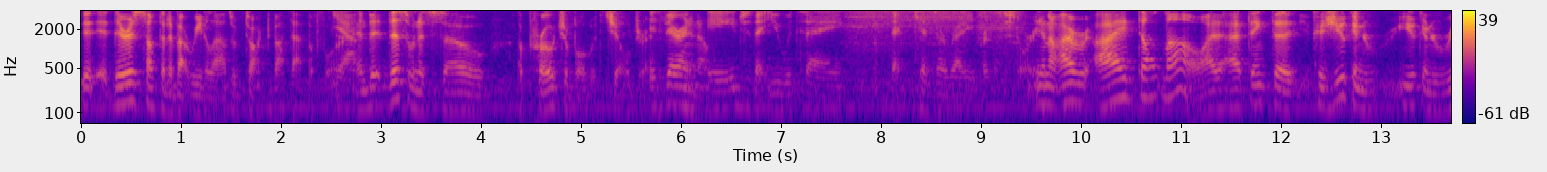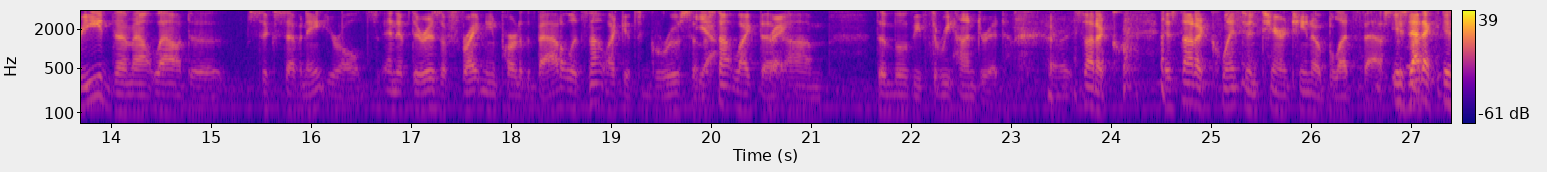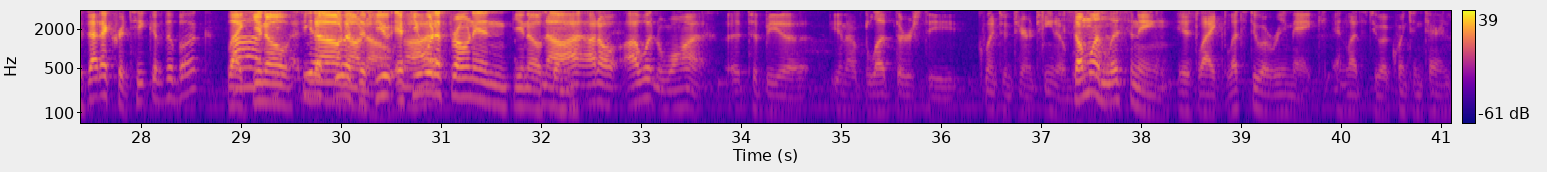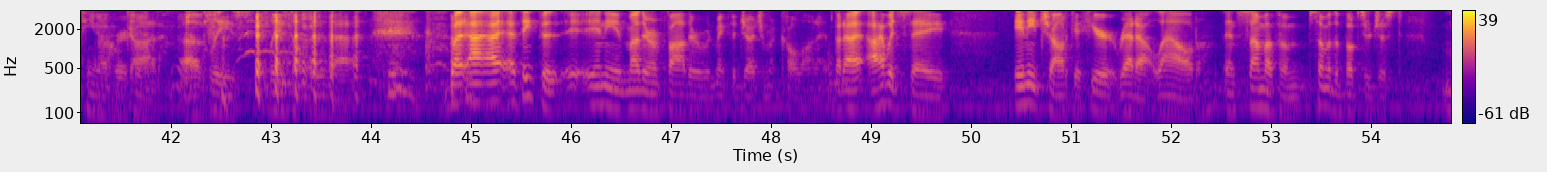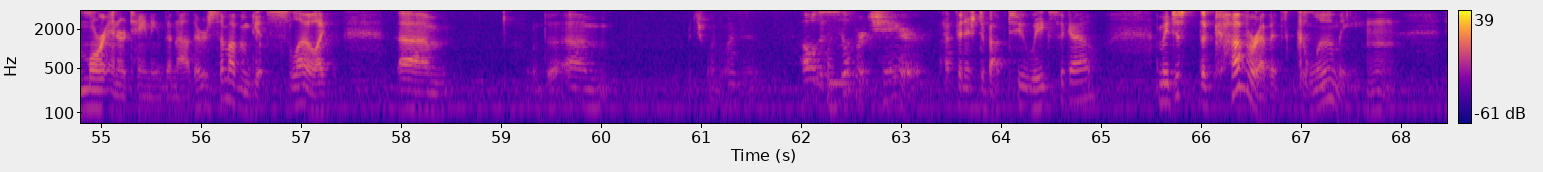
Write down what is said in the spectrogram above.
it, it, there is something about read alouds. We've talked about that before. Yeah. And th- this one is so approachable with children. Is there an you know? age that you would say that kids are ready for the story? You know, I, I don't know. I, I think that because you can you can read them out loud to six, seven, eight year olds, and if there is a frightening part of the battle, it's not like it's gruesome. It's not like the Right. um, the movie Three Hundred. it's not a it's not a Quentin Tarantino bloodfest. Is It's that not- a is that a critique of the book? Like Uh, you know, C.S. no, Lewis. no, if you if No, you would have thrown in, you know, no, some I, I don't. I wouldn't want it to be a you know bloodthirsty Quentin Tarantino. movie. someone listening is like, let's do a remake and let's do a Quentin Tarantino Oh version God! of please, please don't do that. But I, I- I think that any mother and father would make the judgment call on it. But I, I would say any child could hear it read out loud, and some of them, some of the books are just more entertaining than others. Some of them get slow, like um, the um, which one was it? Oh, the Silver Chair. I finished about two weeks ago. I mean, just the cover of it's gloomy. And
